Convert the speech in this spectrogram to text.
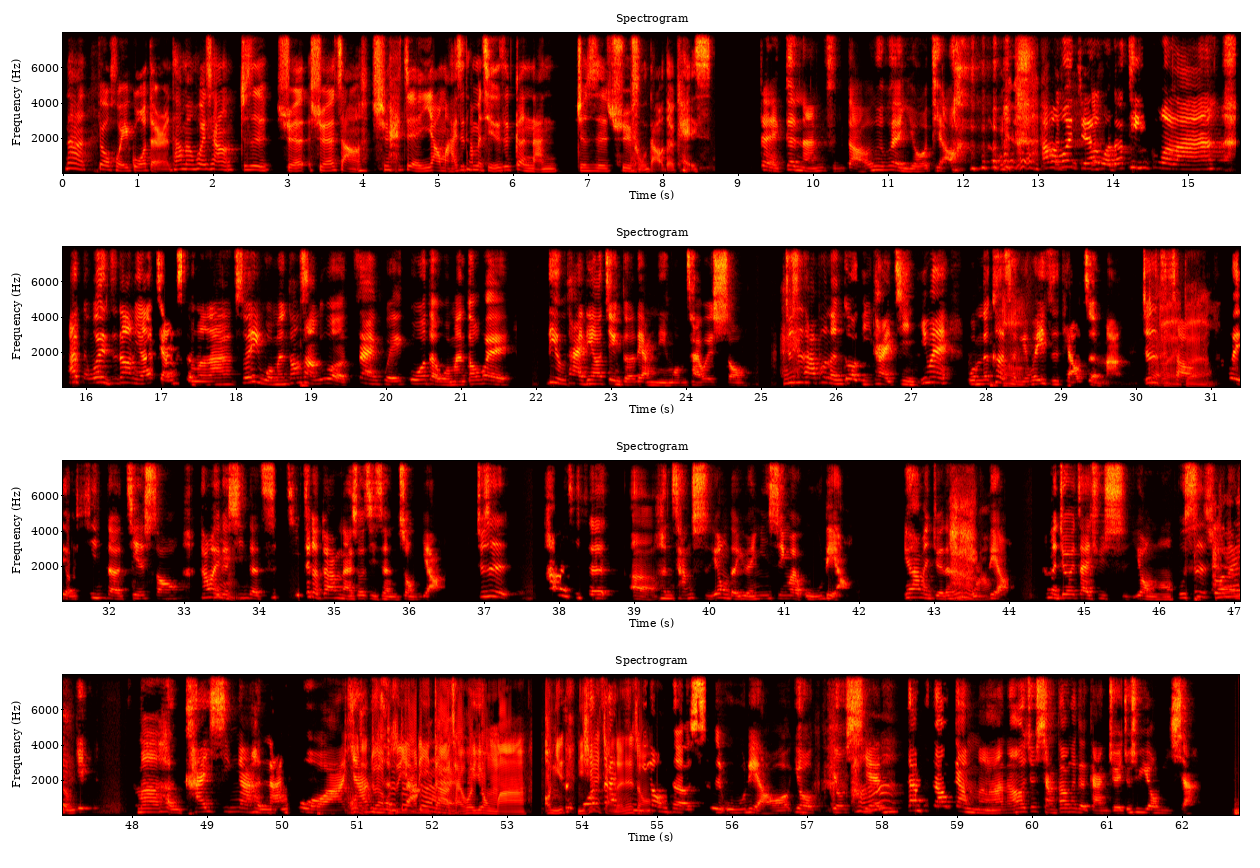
那又回锅的人，他们会像就是学学长 学姐一样吗？还是他们其实是更难，就是去辅导的 case？对，更难辅导，因为会很油条。他们会觉得我都听过啦，啊，我也知道你要讲什么啦，所以我们通常如果再回锅的，我们都会，例如他一定要间隔两年，我们才会收。就是他不能够离太近，因为我们的课程也会一直调整嘛，嗯、就是至少会有新的接收，它会有一个新的刺激，嗯、这个对他们来说其实很重要。就是他们其实呃很常使用的原因是因为无聊，因为他们觉得很无聊，嗯、他们就会再去使用哦，不是说那种什么很开心啊、很难过啊、压力很大，不是压力大才会用吗？哦，你你现在讲的那种用的是无聊哦，有 有闲，啊、但不知道干嘛，然后就想到那个感觉就去用一下，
